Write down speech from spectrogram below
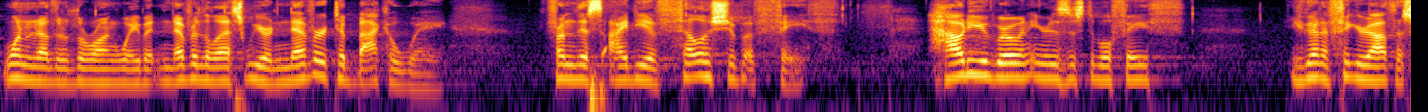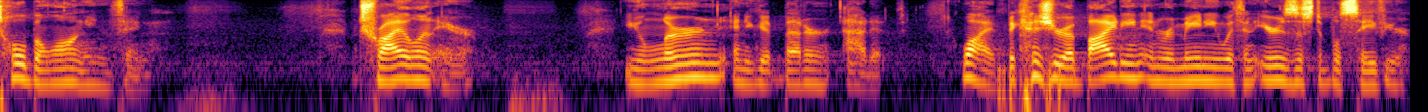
one another the wrong way, but nevertheless, we are never to back away from this idea of fellowship of faith. How do you grow an irresistible faith? You got to figure out this whole belonging thing. Trial and error. You learn and you get better at it. Why? Because you're abiding and remaining with an irresistible Savior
